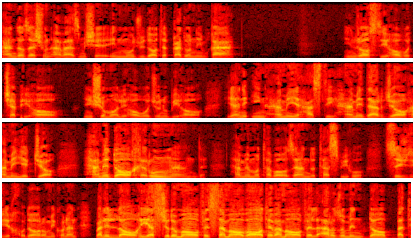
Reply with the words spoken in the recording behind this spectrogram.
اندازشون عوض میشه. این موجودات قد و نیم قد این راستی ها و چپی ها این شمالی ها و جنوبی ها یعنی این همه هستی همه در جا همه یک جا همه داخرونند. همه متبازند و تسبیح و سجدی خدا رو می‌کنن ولی اللهی اسجد ما فی السماوات و ما فی الارض من دابت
